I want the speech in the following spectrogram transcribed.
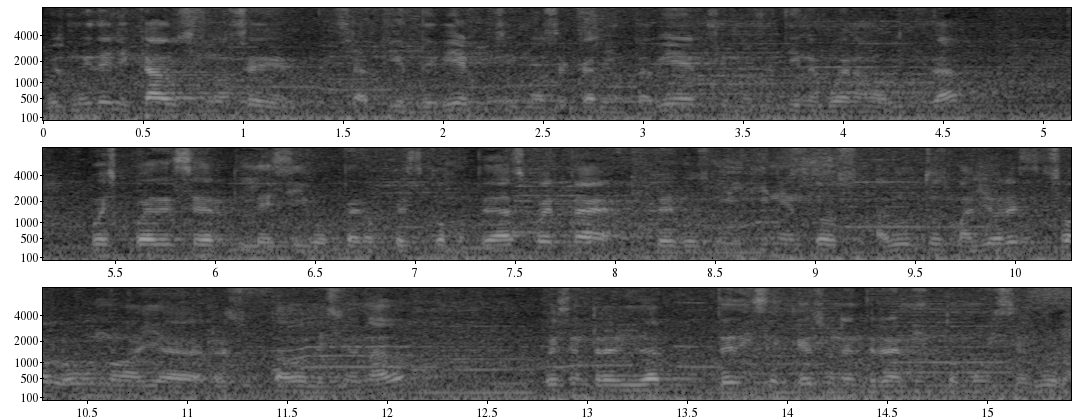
pues muy delicado si no se, se, atiende bien, si no se calienta bien, si no se tiene buena movilidad, pues puede ser lesivo. Pero pues como te das cuenta, de 2.500 adultos mayores, solo uno haya resultado lesionado, pues en realidad te dice que es un entrenamiento muy seguro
